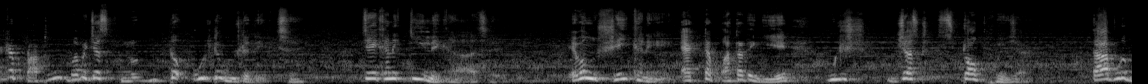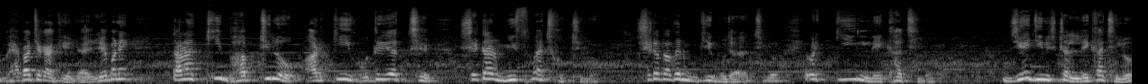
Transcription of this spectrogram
একটা প্রাথমিকভাবে জাস্ট নোটবুকটা উল্টে উল্টে দেখছে যে এখানে কি লেখা আছে এবং সেইখানে একটা পাতাতে গিয়ে পুলিশ জাস্ট স্টপ হয়ে যায়। তারা পুরো ভ্যাপাচাকা খেয়ে যায় যে মানে তারা কি ভাবছিল আর কি হতে যাচ্ছে সেটার মিসম্যাচ হচ্ছিল। সেটা তাদের মুখেই বোঝা যাচ্ছিল। এবার কি লেখা ছিল? যে জিনিসটা লেখা ছিল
